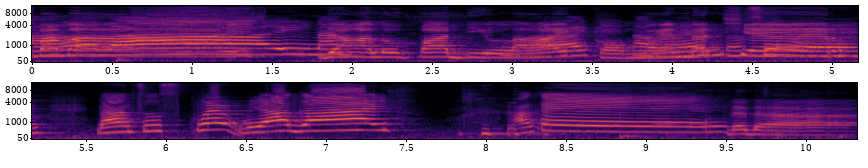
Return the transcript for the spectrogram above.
Bye bye. Bye. Nanti Jangan lupa di like, komen, dan comment, share. Dan subscribe ya guys. Oke. Dadah.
